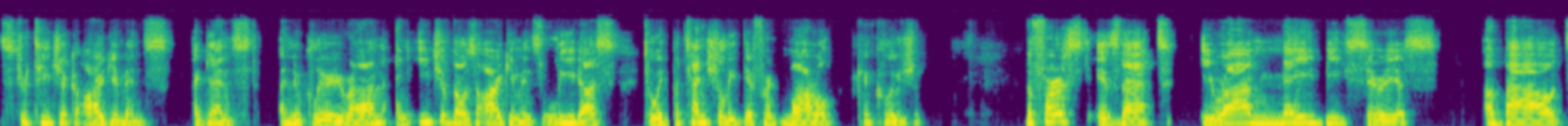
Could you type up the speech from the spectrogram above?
strategic arguments against a nuclear Iran, and each of those arguments lead us to a potentially different moral conclusion. The first is that Iran may be serious about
